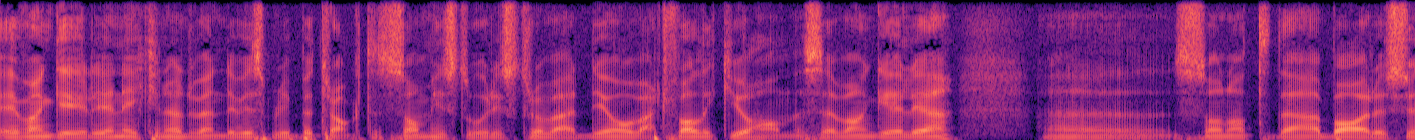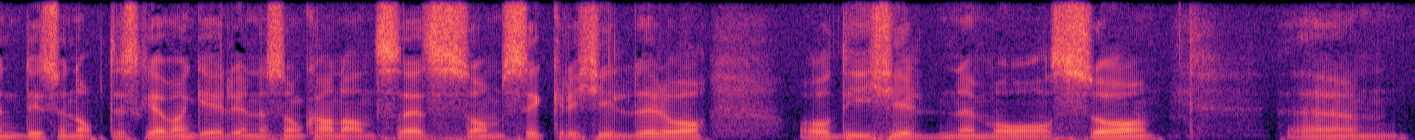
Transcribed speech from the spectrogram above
evangeliene ikke nødvendigvis blir betraktet som historisk troverdige, og i hvert fall ikke Johannes-evangeliet. sånn at det er bare de synoptiske evangeliene som kan anses som sikre kilder, og, og de kildene må også um, Eh, eh,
